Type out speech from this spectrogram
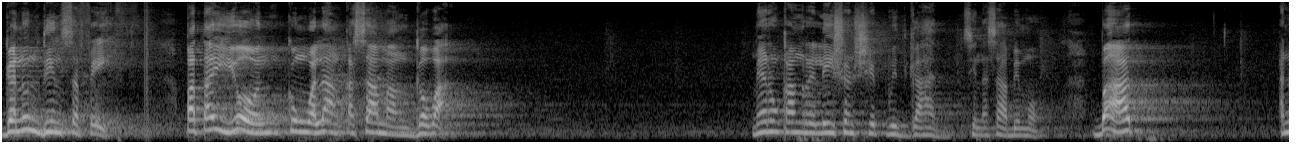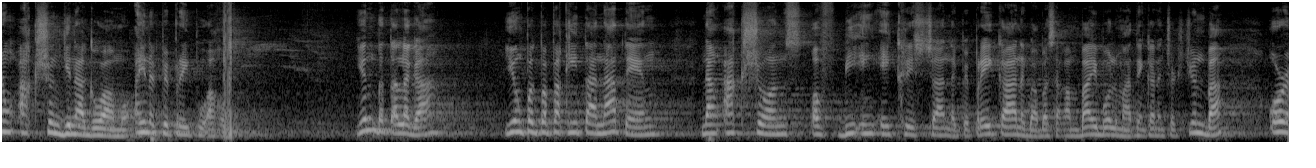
Ganon din sa faith. Patay yon kung walang kasamang gawa. Meron kang relationship with God, sinasabi mo. But, anong action ginagawa mo? Ay, nagpe-pray po ako. Yun ba talaga? Yung pagpapakita natin ng actions of being a Christian. Nagpe-pray ka, nagbabasa kang Bible, umating ka ng church, yun ba? Or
